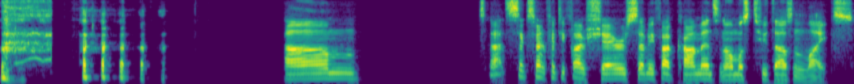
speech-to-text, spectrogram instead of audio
Um, it's got 655 shares, 75 comments, and almost 2,000 likes.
